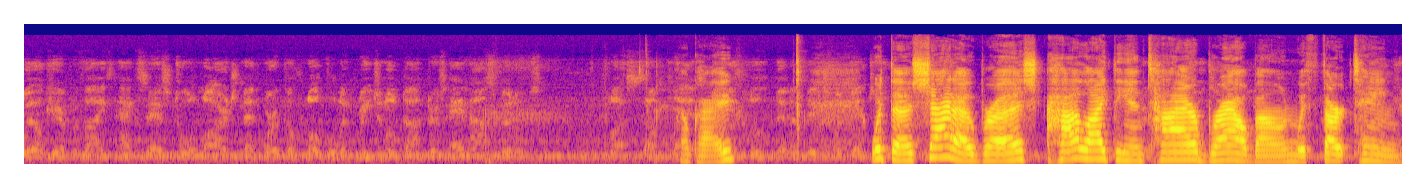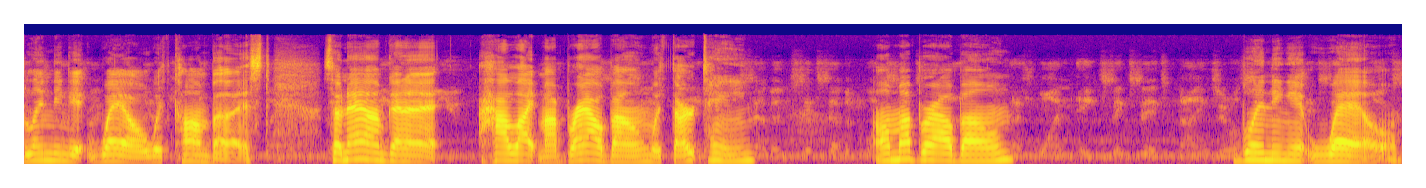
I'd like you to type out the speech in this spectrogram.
WellCare provides access to a large network of local and regional doctors and hospitals. Plus, okay. With the shadow brush, highlight the entire brow bone with 13, blending it well with Combust. So now I'm going to highlight my brow bone with 13 on my brow bone blending it well.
